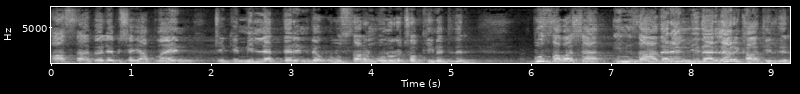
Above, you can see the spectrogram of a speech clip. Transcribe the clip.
Asla böyle bir şey yapmayın. Çünkü milletlerin ve ulusların onuru çok kıymetlidir. Bu savaşa imza veren liderler katildir.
